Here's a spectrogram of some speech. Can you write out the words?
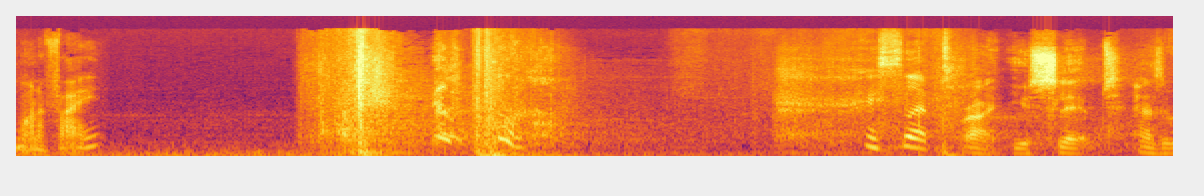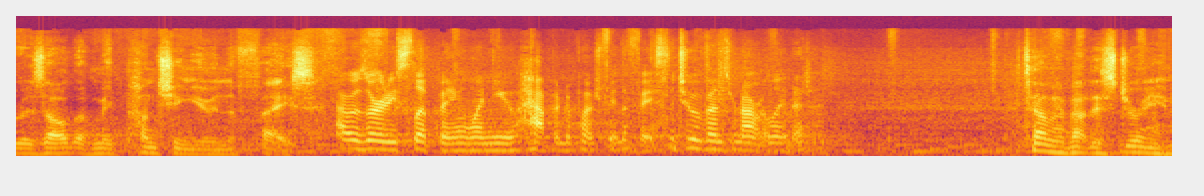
Want to fight? I slipped. Right, you slipped as a result of me punching you in the face. I was already slipping when you happened to punch me in the face. The two events are not related. Tell me about this dream.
